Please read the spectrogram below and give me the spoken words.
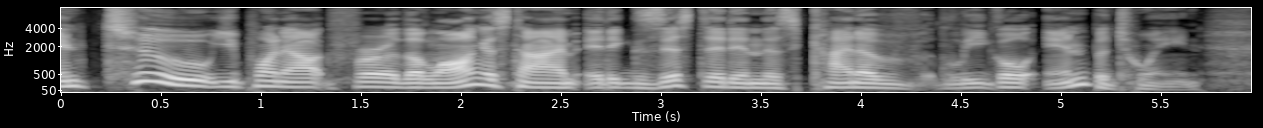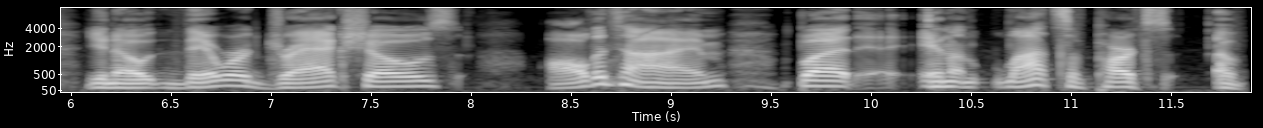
And two, you point out for the longest time it existed in this kind of legal in between. You know, there were drag shows all the time, but in lots of parts of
